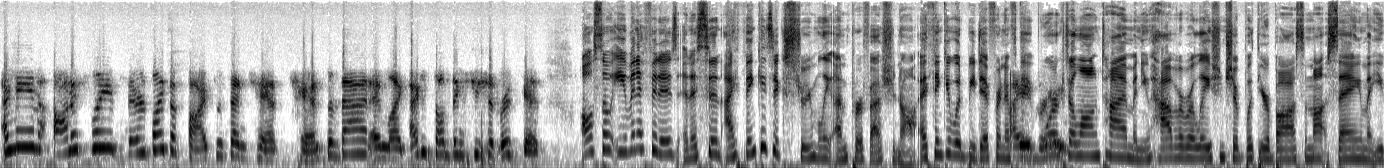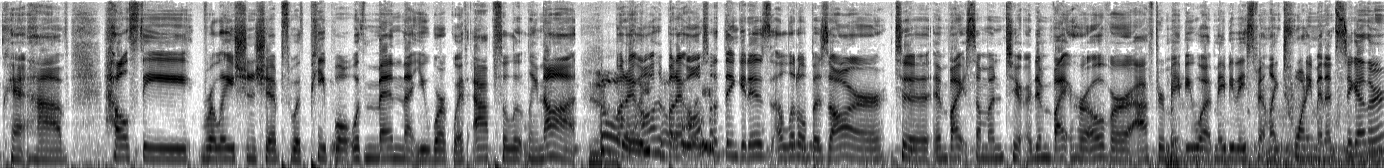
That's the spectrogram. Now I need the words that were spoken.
I mean, honestly, there's like a 5% chance, chance of that. And, like, I just don't think she should risk it. Also, even if it is innocent, I think it's extremely unprofessional. I think it would be different if I they've agree. worked a long time and you have a relationship with your boss. I'm not saying that you can't have healthy relationships with people, with men that you work with. Absolutely not. Yeah. But I Totally, also, but I also think it is a little bizarre to invite someone to invite her over after maybe what maybe they spent like 20 minutes together.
